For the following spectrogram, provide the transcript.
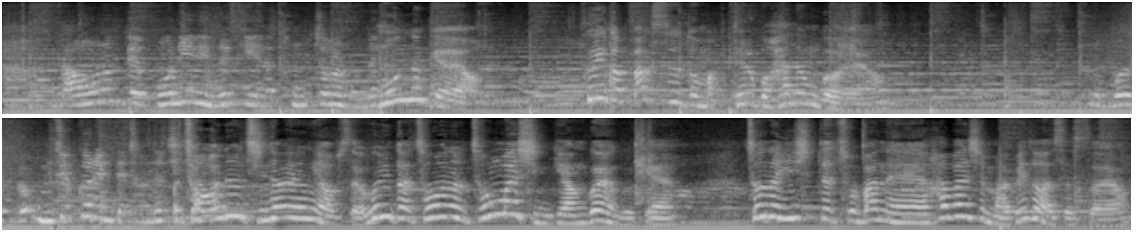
아, 나오는데 본인이 느끼는 통증을 못 느끼고 못 느껴요. 그러니까 박스도 막 들고 하는 거예요. 뭐 움직거리는데 전혀 지장- 전혀 진화형이 없어요. 그러니까 저는 정말 신기한 거예요, 그게. 아, 저는 20대 초반에 하반신 마비도 왔었어요.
